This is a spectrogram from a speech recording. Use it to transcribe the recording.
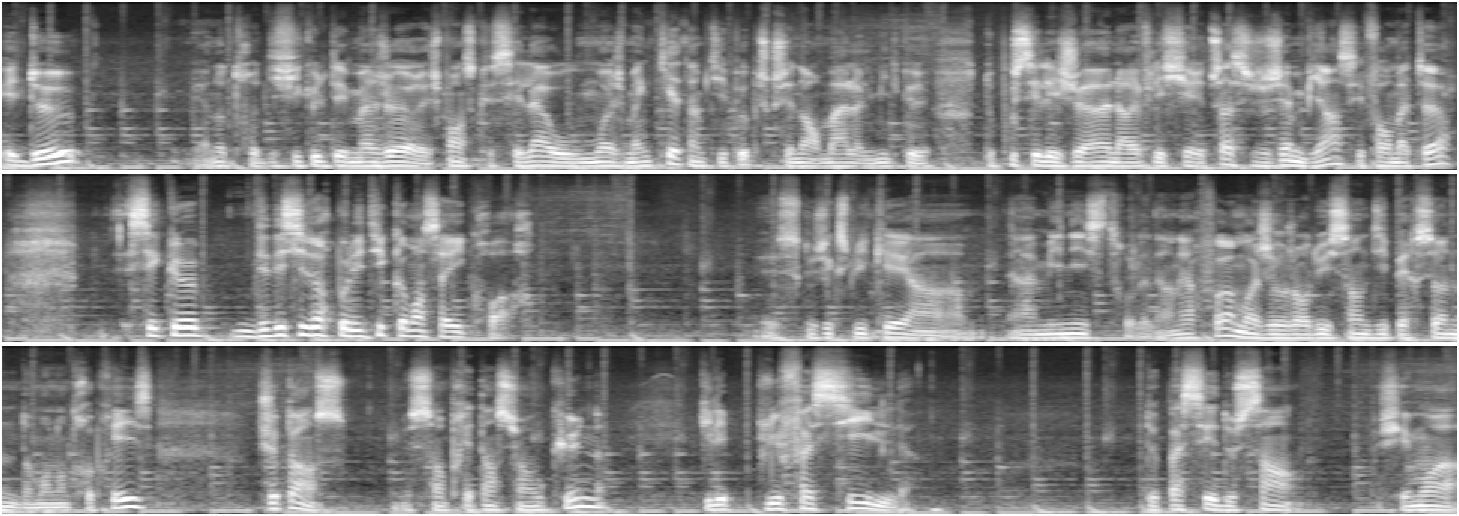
Et deux, il y a une autre difficulté majeure, et je pense que c'est là où moi je m'inquiète un petit peu, parce que c'est normal à la limite de pousser les jeunes à réfléchir et tout ça, j'aime bien, c'est formateur, c'est que des décideurs politiques commencent à y croire. Et ce que j'expliquais à un ministre la dernière fois, moi j'ai aujourd'hui 110 personnes dans mon entreprise, je pense, sans prétention aucune, qu'il est plus facile de passer de 100 chez moi,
